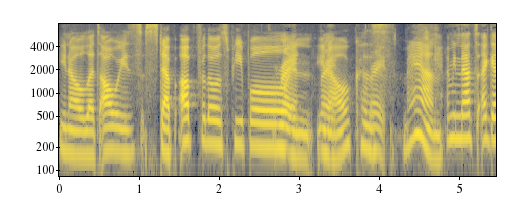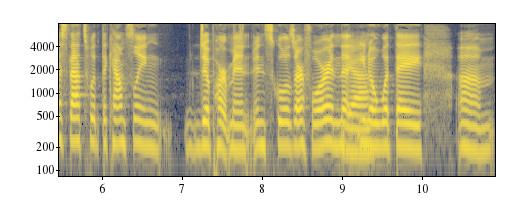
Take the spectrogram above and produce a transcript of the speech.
You know, let's always step up for those people, Right, and you right, know, because right. man, I mean, that's I guess that's what the counseling department in schools are for, and that Yeah. you know what they um,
